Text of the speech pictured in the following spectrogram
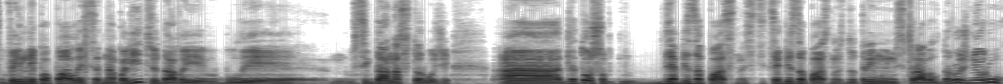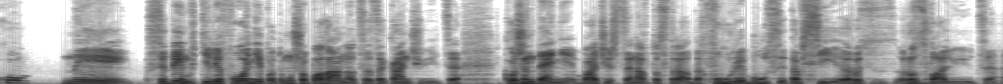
ви не попалися на поліцію, да, ви були завжди насторожі. А для того, щоб для безпечності, це безпечність, дотримуємось правил дорожнього руху. Не сидимо в телефоні, тому що погано це заканчується. Кожен день бачиш це на автострадах. Фури, буси та всі роз, розвалюються.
